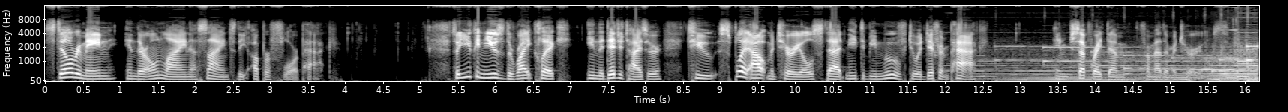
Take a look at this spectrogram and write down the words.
still remain in their own line assigned to the upper floor pack. So you can use the right click in the digitizer to split out materials that need to be moved to a different pack and separate them from other materials.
